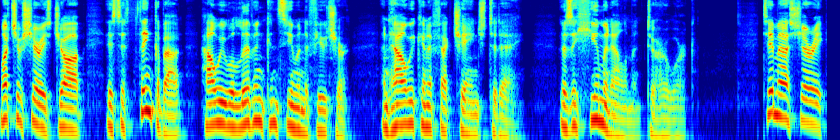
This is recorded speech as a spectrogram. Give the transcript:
Much of Sheri's job is to think about how we will live and consume in the future and how we can affect change today. There's a human element to her work. Tim asked Sheri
